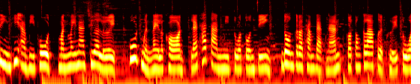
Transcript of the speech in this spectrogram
สิ่งที่อาบีพูดมันไม่น่าเชื่อเลย พูดเหมือนในละคร และถ้าตานมีตัวตนจริง โดนกระทำแบบนั้นก็ต้องกล้าเปิดเผยตัว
